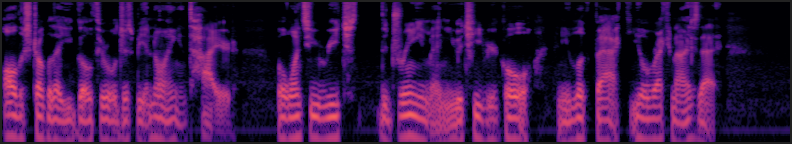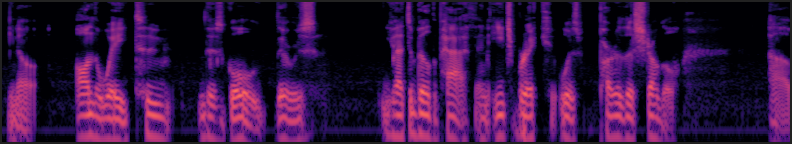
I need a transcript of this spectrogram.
all the struggle that you go through will just be annoying and tired. But once you reach the dream and you achieve your goal and you look back, you'll recognize that, you know, on the way to this goal, there was, you had to build a path and each brick was part of the struggle. Um,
